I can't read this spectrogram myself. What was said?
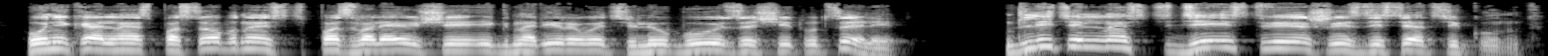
– уникальная способность, позволяющая игнорировать любую защиту цели. Длительность действия 60 секунд.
